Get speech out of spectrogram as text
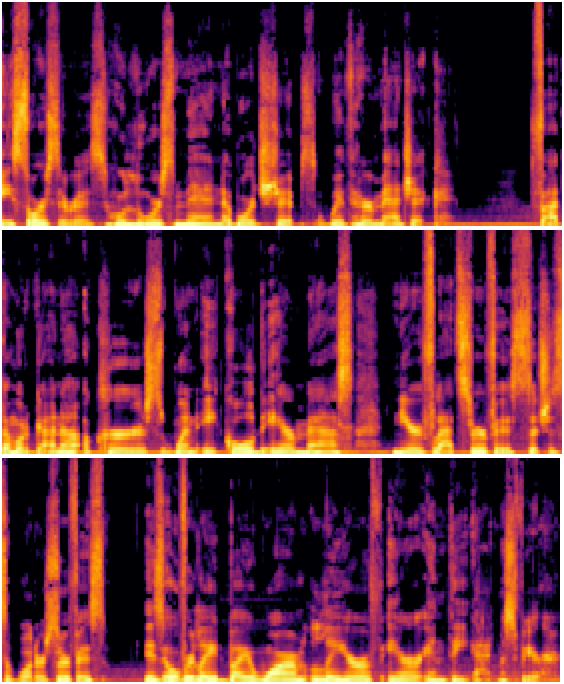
a sorceress who lures men aboard ships with her magic. Fata Morgana occurs when a cold air mass near a flat surface, such as a water surface, is overlaid by a warm layer of air in the atmosphere.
